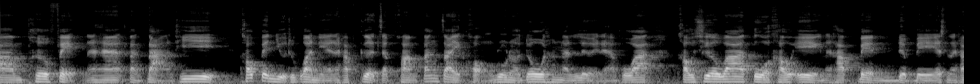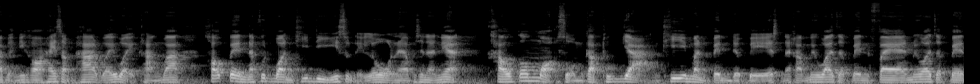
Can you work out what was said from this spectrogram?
าม perfect นะฮะต่างๆ ที่เขาเป็นอยู่ทุกวันนี้นะครับ เกิดจากความตั้งใจของโรนัลโดทั้งนั้นเลยนะครับเพราะว่าเขาเชื่อว่าตัวเขาเองนะครับ เป็น the best นะครับ อย่างที่เขาให้สัมภาษณ์ไว้บ่อยครั้งว่าเขาเป็นนักฟุตบอลที่ดีที่สุดในโลกนะครับ เพราะฉะนั้นเนี่ยเขาก็เหมาะสมกับทุกอย่างที่มันเป็น the best นะครับ ไม่ว่าจะเป็นแฟน ไม่ว่าจะเป็น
